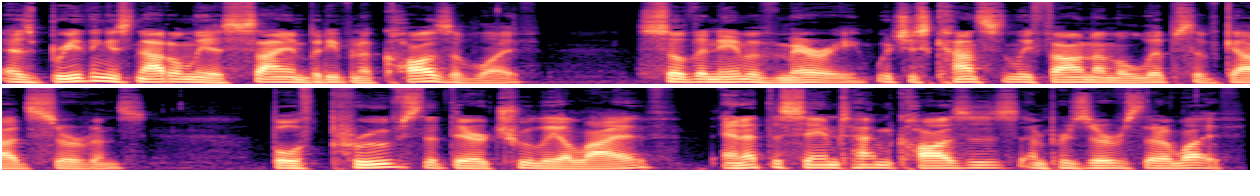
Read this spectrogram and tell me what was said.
As breathing is not only a sign but even a cause of life, so the name of Mary, which is constantly found on the lips of God's servants, both proves that they are truly alive and at the same time causes and preserves their life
